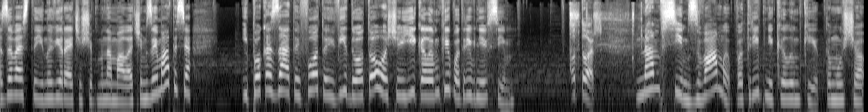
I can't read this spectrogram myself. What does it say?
завести їй нові речі, щоб вона мала чим займатися, і показати фото і відео того, що її килимки потрібні всім. Отож, нам всім з вами потрібні килимки, тому що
